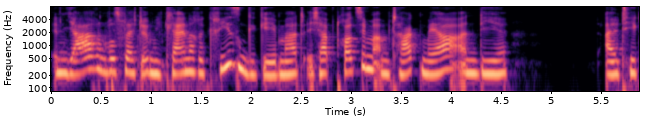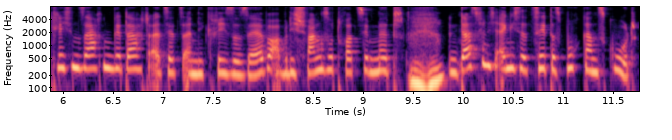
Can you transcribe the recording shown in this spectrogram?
in Jahren, wo es vielleicht irgendwie kleinere Krisen gegeben hat, ich habe trotzdem am Tag mehr an die alltäglichen Sachen gedacht, als jetzt an die Krise selber, aber die schwangen so trotzdem mit. Mhm. Und das finde ich eigentlich erzählt das Buch ganz gut.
